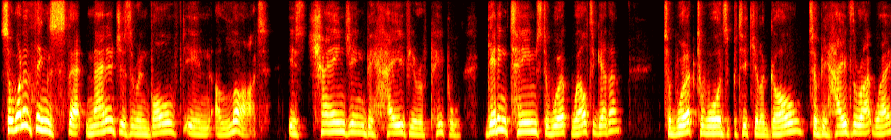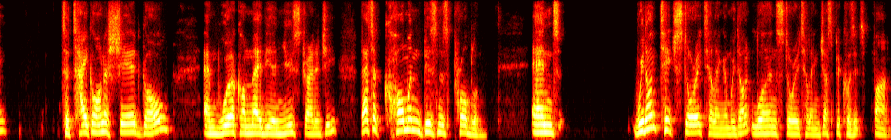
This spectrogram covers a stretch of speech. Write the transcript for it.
So, one of the things that managers are involved in a lot is changing behavior of people, getting teams to work well together, to work towards a particular goal, to behave the right way, to take on a shared goal and work on maybe a new strategy. That's a common business problem. And we don't teach storytelling and we don't learn storytelling just because it's fun.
